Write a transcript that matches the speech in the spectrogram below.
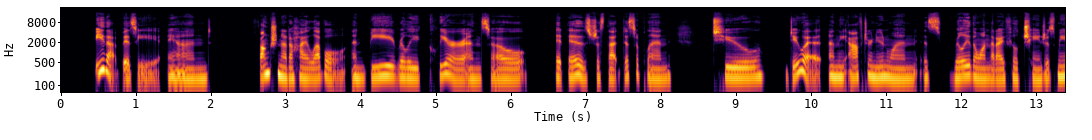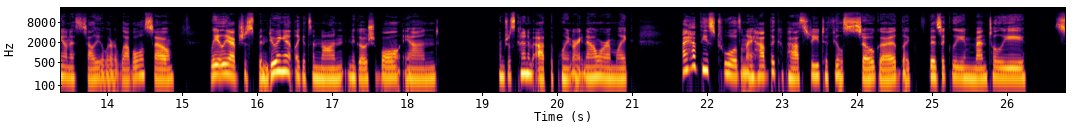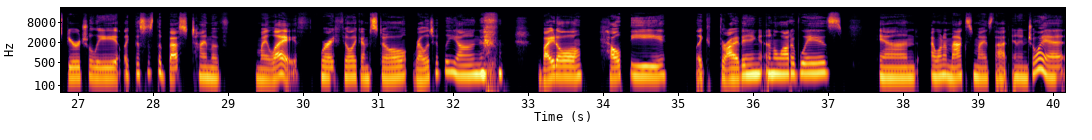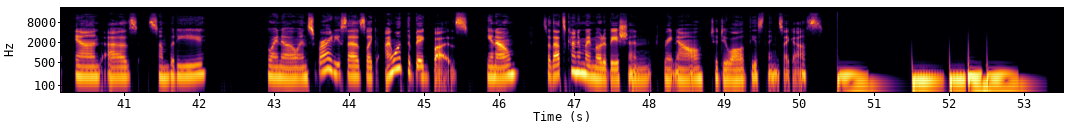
be that busy and function at a high level and be really clear. And so it is just that discipline to do it. And the afternoon one is really the one that I feel changes me on a cellular level. So lately I've just been doing it like it's a non negotiable. And I'm just kind of at the point right now where I'm like, I have these tools and I have the capacity to feel so good, like physically, mentally, spiritually. Like, this is the best time of my life where I feel like I'm still relatively young, vital, healthy, like thriving in a lot of ways. And I want to maximize that and enjoy it. And as somebody who I know in sobriety says, like, I want the big buzz, you know? So that's kind of my motivation right now to do all of these things, I guess.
